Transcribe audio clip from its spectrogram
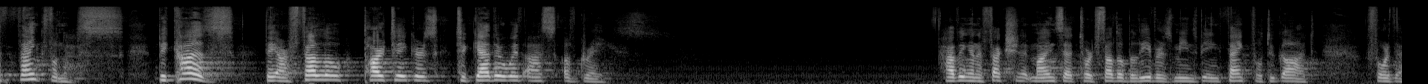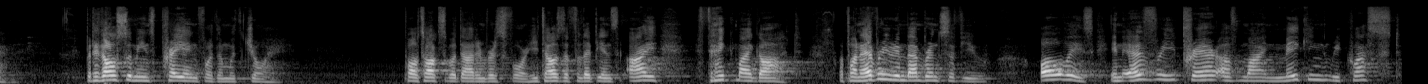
thankfulness because they are fellow partakers together with us of grace. Having an affectionate mindset toward fellow believers means being thankful to God for them. But it also means praying for them with joy. Paul talks about that in verse 4. He tells the Philippians, I thank my God upon every remembrance of you, always in every prayer of mine, making request,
